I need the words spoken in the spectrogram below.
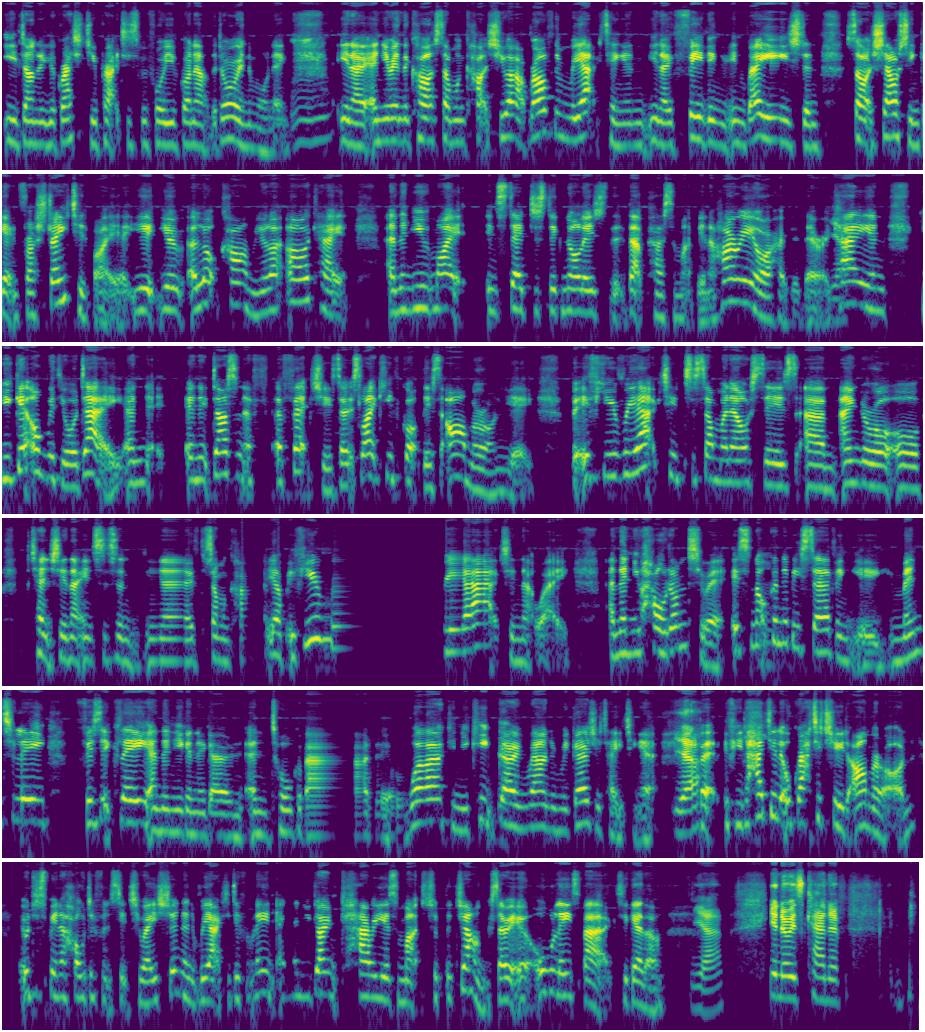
you've done your gratitude practice before you've gone out the door in the morning. Mm-hmm. you know and you're in the car someone cuts you out rather than reacting and you know feeling enraged and start shouting getting frustrated by it you, you're a lot calmer. You're like oh okay. And then you might instead just acknowledge that that person might be in a hurry or I hope that they're okay yeah. and you get on with your day and and it doesn't af- affect you so it's like you've got this armor on you but if you reacted to someone else's um, anger or, or potentially in that incident you know if someone cut you up if you react in that way and then you hold on to it it's not mm. going to be serving you mentally physically and then you're going to go and, and talk about it work and you keep going around and regurgitating it. Yeah. But if you'd had your little gratitude armor on it would just been a whole different situation and reacted differently and, then you don't carry as much of the junk. So it all leads back together. Yeah. You know it's kind of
